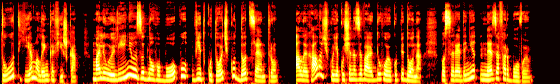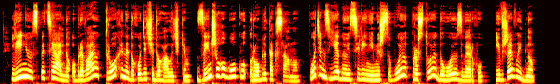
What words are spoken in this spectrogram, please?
тут є маленька фішка. Малюю лінію з одного боку від куточку до центру. Але галочку, яку ще називають дугою Купідона, посередині не зафарбовую. Лінію спеціально обриваю, трохи не доходячи до галочки. З іншого боку роблю так само. Потім з'єдную ці лінії між собою простою дугою зверху. І вже видно,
